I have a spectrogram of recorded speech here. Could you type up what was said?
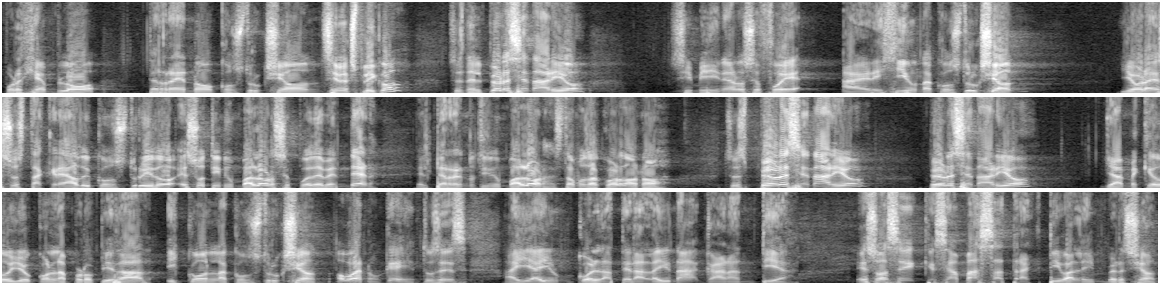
Por ejemplo, terreno, construcción. ¿Sí me explico? Entonces, en el peor escenario, si mi dinero se fue a erigir una construcción y ahora eso está creado y construido, eso tiene un valor, se puede vender. El terreno tiene un valor. ¿Estamos de acuerdo o no? Entonces, peor escenario, peor escenario, ya me quedo yo con la propiedad y con la construcción. Oh, bueno, ok, entonces ahí hay un colateral, hay una garantía. Eso hace que sea más atractiva la inversión,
